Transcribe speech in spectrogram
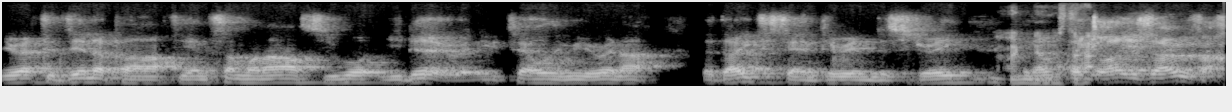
you're at a dinner party and someone asks you what you do and you tell them you're in a, the data center industry, you know, they glaze over.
